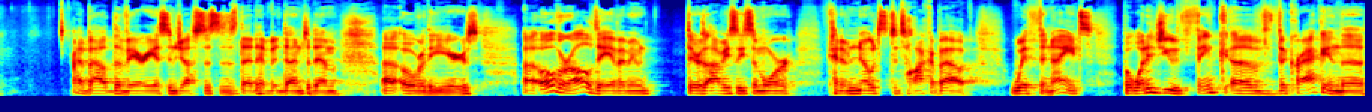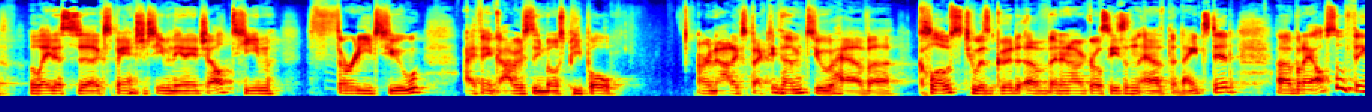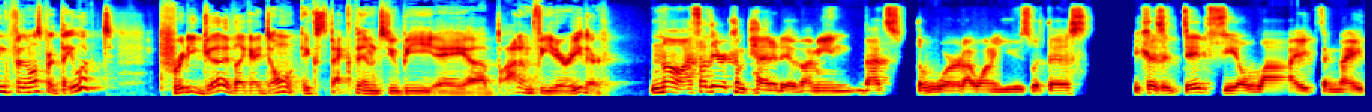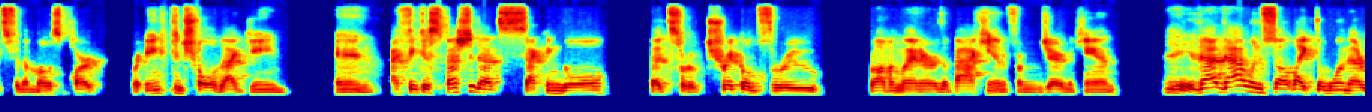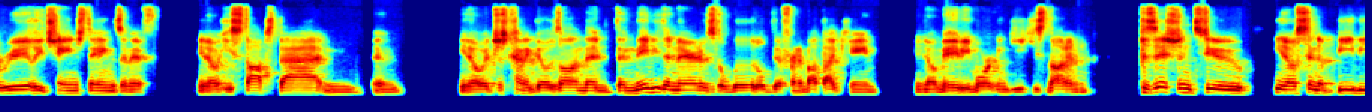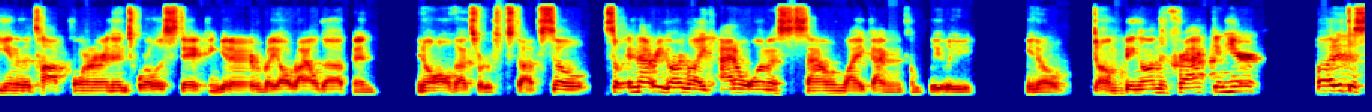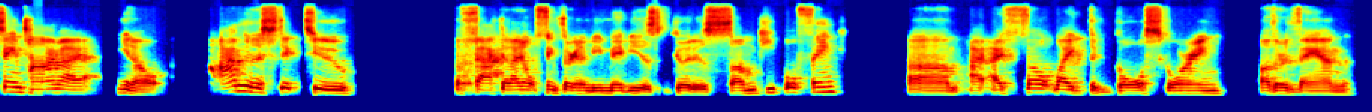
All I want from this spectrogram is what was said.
about the various injustices that have been done to them uh, over the years. Uh, overall, Dave, I mean, there's obviously some more kind of notes to talk about with the Knights, but what did you think of the Kraken, the the latest uh, expansion team in the NHL, Team 32. I think obviously most people are not expecting them to have uh, close to as good of an inaugural season as the Knights did. Uh, but I also think for the most part, they looked pretty good. Like I don't expect them to be a uh, bottom feeder either. No, I thought they were competitive. I mean, that's the word I want to use with this because it did feel like the Knights, for the most part, were in control of that game. And I think especially that second goal that sort of trickled through Robin Lehner, the backhand from Jared McCann. Eh, that that one felt like the one that really changed things. And if you know he stops that and and you know it just kind of goes on, then then maybe the narrative's a little different about that game. You know, maybe Morgan Geekie's not in position to you know send a BB into the top corner and then twirl a stick and get everybody all riled up and you know all that sort of stuff so so in that regard, like I don't want to sound like I'm completely, you know, dumping on the Kraken here, but at the same time, I, you know, I'm going to stick to the fact that I don't think they're going to be maybe as good as some people think. Um, I, I, felt like the goal scoring, other than,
